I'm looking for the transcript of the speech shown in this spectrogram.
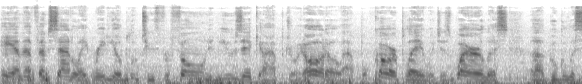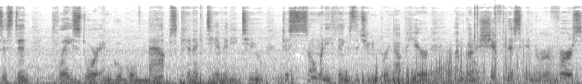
AM, FM, satellite, radio, Bluetooth for phone and music, Android Auto, Apple CarPlay, which is wireless, uh, Google Assistant, Play Store, and Google Maps connectivity too. Just so many things that you can bring up here. I'm going to shift this into reverse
